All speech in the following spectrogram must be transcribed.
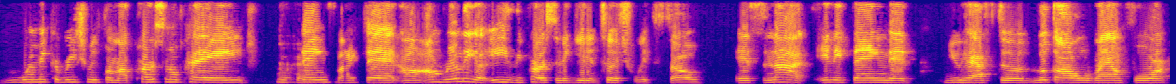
women can reach me from my personal page, okay. things like that. Uh, I'm really an easy person to get in touch with, so it's not anything that you have to look all around for.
